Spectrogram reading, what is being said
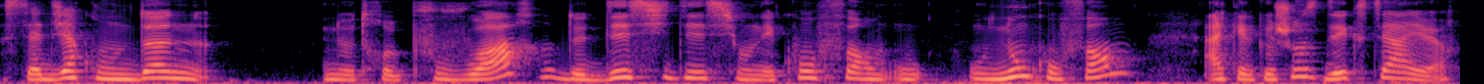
C'est-à-dire qu'on donne notre pouvoir de décider si on est conforme ou, non conforme à quelque chose d'extérieur.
